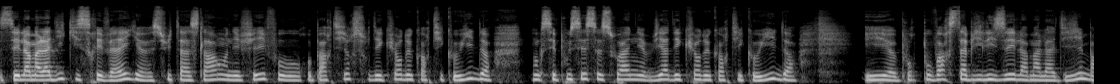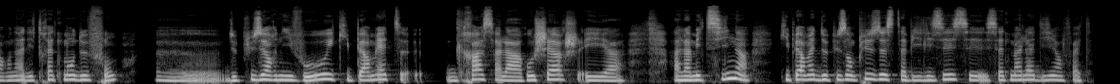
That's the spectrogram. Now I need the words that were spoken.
c'est la maladie qui se réveille. Suite à cela, en effet, il faut repartir sur des cures de corticoïdes. Donc, ces poussées se soignent via des cures de corticoïdes. Et euh, pour pouvoir stabiliser la maladie, bah, on a des traitements de fond euh, de plusieurs niveaux et qui permettent grâce à la recherche et à, la médecine qui permettent de plus en plus de stabiliser cette maladie en fait.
